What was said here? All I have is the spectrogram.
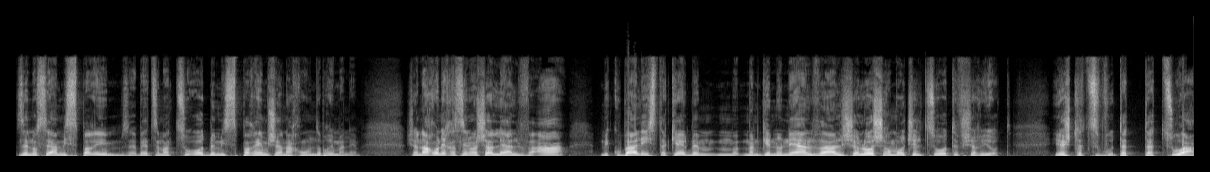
זה נושא המספרים. זה בעצם התשואות במספרים שאנחנו מדברים עליהם. כשאנחנו נכנסים למשל להלוואה, מקובל להסתכל במנגנוני ההלוואה על שלוש רמות של תשואות אפשריות. יש את התשואה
